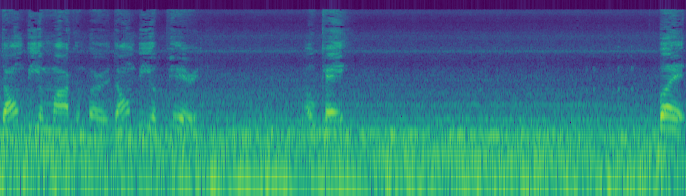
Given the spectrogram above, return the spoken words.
don't be a mockingbird. Don't be a parrot. Okay? But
